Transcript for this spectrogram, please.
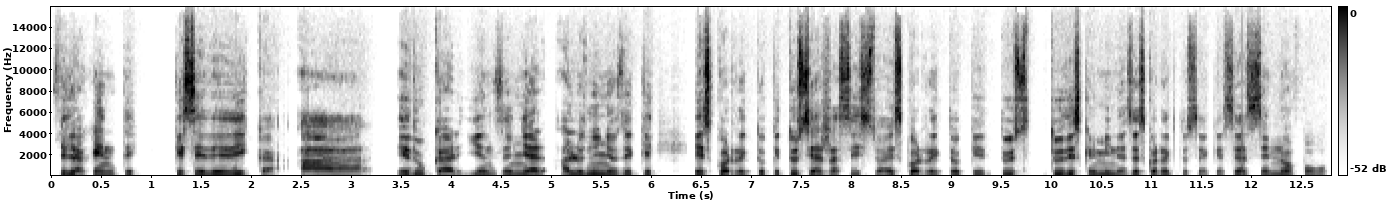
si la gente que se dedica a educar y enseñar a los niños de que es correcto que tú seas racista, es correcto que tú, tú discrimines, es correcto que seas xenófobo,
